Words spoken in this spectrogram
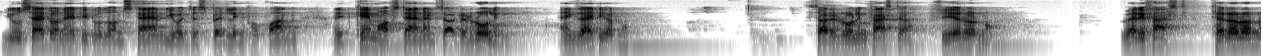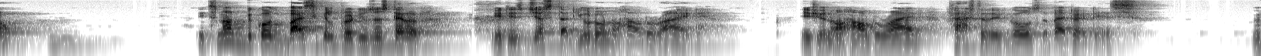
you sat on it, it was on stand, you were just pedaling for fun, and it came off stand and started rolling. Anxiety or no? Started rolling faster, fear or no? Very fast, terror or no? It's not because bicycle produces terror, it is just that you don't know how to ride. If you know how to ride, faster it goes, the better it is. Hmm?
